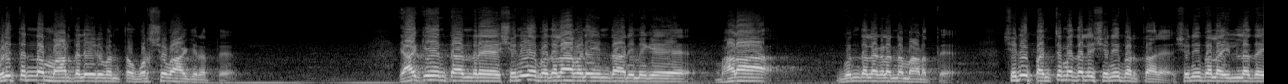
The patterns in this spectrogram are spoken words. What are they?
ಒಳಿತನ್ನ ಮಾಡ್ದಲೇ ಇರುವಂಥ ವರ್ಷವಾಗಿರುತ್ತೆ. ಯಾಕೆ ಅಂತ ಅಂದರೆ ಶನಿಯ ಬದಲಾವಣೆಯಿಂದ ನಿಮಗೆ ಬಹಳ ಗೊಂದಲಗಳನ್ನು ಮಾಡುತ್ತೆ. ಶನಿ ಪಂಚಮದಲ್ಲಿ ಶನಿ ಬರ್ತಾರೆ. ಶನಿ ಬಲ ಇಲ್ಲದೆ,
